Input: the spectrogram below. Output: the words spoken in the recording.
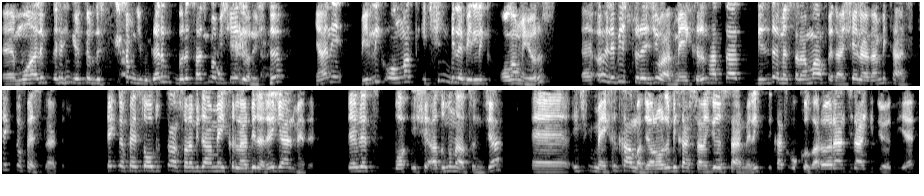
e, muhaliflerin götürdüğü sistem gibi garip böyle saçma bir şeye dönüştü. Yani birlik olmak için bile birlik olamıyoruz. E, öyle bir süreci var Maker'ın. Hatta bizde mesela mahveden şeylerden bir tanesi Teknofest'lerdir. Teknofest olduktan sonra bir daha Maker'lar bir araya gelmedi. Devlet bu işe adımını atınca e, hiçbir Maker kalmadı. Yani orada birkaç tane göstermelik birkaç okul var. Öğrenciler gidiyor diye,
